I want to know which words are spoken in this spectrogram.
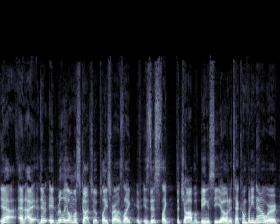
Yeah. And I, there, it really almost got to a place where I was like, is this like the job of being a CEO in a tech company now where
